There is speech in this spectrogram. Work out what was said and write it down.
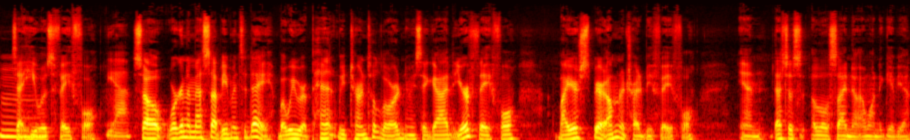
is that he hmm. was faithful. yeah. So we're going to mess up even today, but we repent, we turn to the Lord, and we say, God, you're faithful. By your spirit, I'm going to try to be faithful. And that's just a little side note I wanted to give you.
